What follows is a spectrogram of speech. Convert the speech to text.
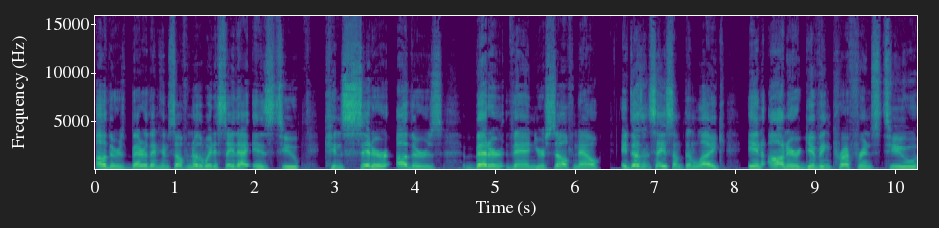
others better than himself. Another way to say that is to consider others better than yourself. Now, it doesn't say something like in honor giving preference to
